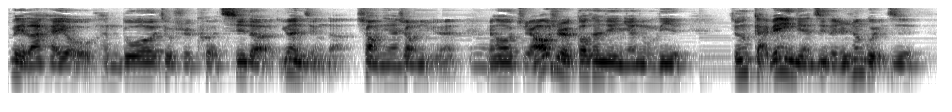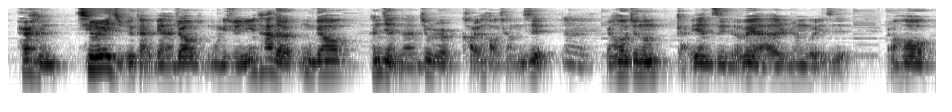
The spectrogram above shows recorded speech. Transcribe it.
未来还有很多就是可期的愿景的少年少女，嗯。然后只要是高三这一年努力，就能改变一点自己的人生轨迹，还是很轻而易举去改变的，只要努力去，因为他的目标很简单，就是考一个好成绩，嗯。然后就能改变自己的未来的人生轨迹，然后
